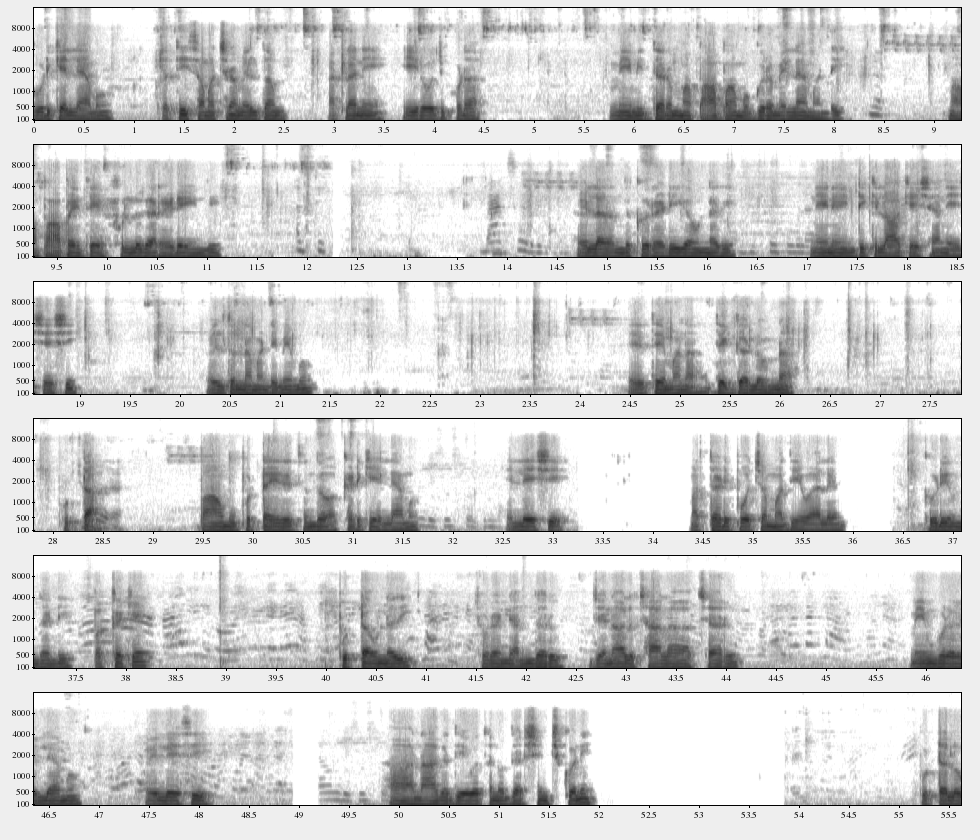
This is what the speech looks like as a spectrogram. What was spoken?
గుడికి వెళ్ళాము ప్రతి సంవత్సరం వెళ్తాం. అట్లనే ఈరోజు కూడా మేమిద్దరం మా పాప ముగ్గురం వెళ్ళామండి. మా పాప అయితే ఫుల్గా రెడీ అయింది. వెళ్ళేందుకు రెడీగా ఉన్నది. నేను ఇంటికి లాక్ వేసాను వేసేసి వెళ్తున్నామండి మేము. అయితే మన దగ్గరలో ఉన్న పుట్ట పాము పుట్ట ఏదైతే ఉందో అక్కడికి వెళ్ళాము. వెళ్ళేసి మత్తడి పోచమ్మ దేవాలయం గుడి ఉందండి. పక్కకే పుట్ట ఉన్నది. చూడండి అందరూ జనాలు చాలా వచ్చారు. మేము కూడా వెళ్ళాము. వెళ్ళేసి ఆ నాగదేవతను దర్శించుకొని పుట్టలో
